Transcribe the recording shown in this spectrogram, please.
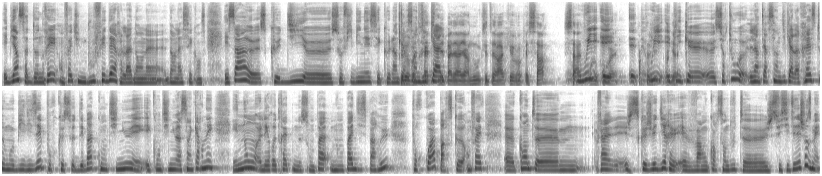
eh bien, ça donnerait en fait une bouffée d'air là dans la dans la séquence. Et ça, euh, ce que dit euh, Sophie Binet, c'est que Que le retraite l'intersyndicale n'est pas derrière nous, etc. Que ça, ça oui, coup, et, ouais, puis que euh, surtout l'intersyndicale reste mobilisée pour que ce débat continue et, et continue à s'incarner. Et non, les retraites ne sont pas n'ont pas disparu. Pourquoi? Parce que en fait, euh, quand, euh, enfin, ce que je vais dire, elle va encore sans doute euh, susciter des choses, mais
